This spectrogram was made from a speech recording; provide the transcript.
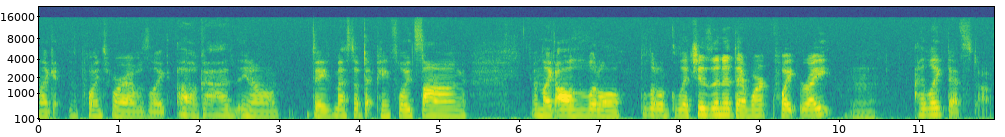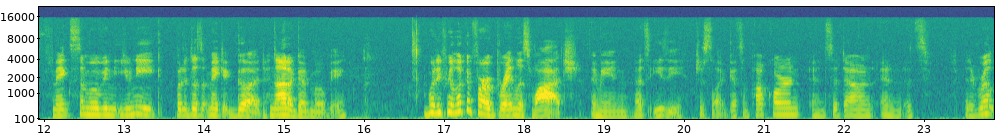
like the points where I was like, oh god, you know, they messed up that Pink Floyd song, and like all the little the little glitches in it that weren't quite right. Mm. I like that stuff. Makes the movie unique, but it doesn't make it good. Not a good movie. But if you're looking for a brainless watch, I mean, that's easy. Just like get some popcorn and sit down and it's a real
